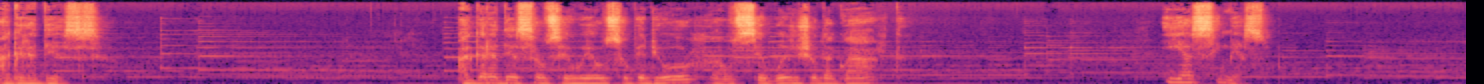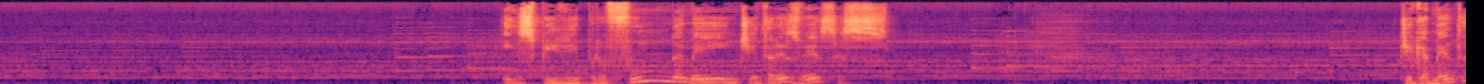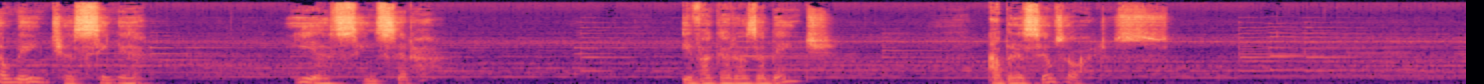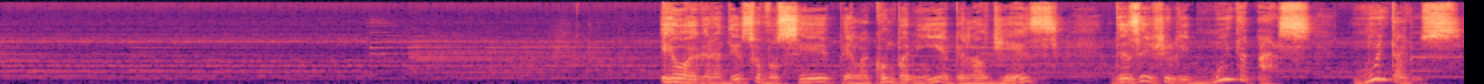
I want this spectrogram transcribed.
Agradeça. Agradeça ao seu eu superior, ao seu anjo da guarda e a si mesmo. Inspire profundamente três vezes. Diga mentalmente: assim é e assim será. E vagarosamente, abra seus olhos. Eu agradeço a você pela companhia, pela audiência. Desejo-lhe muita paz, muita luz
